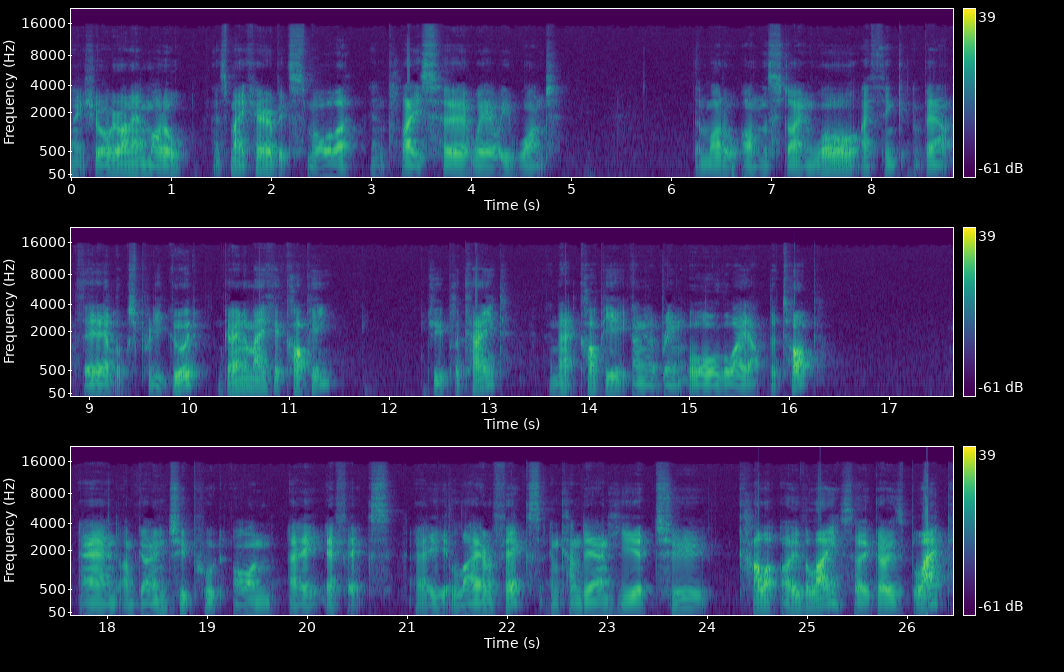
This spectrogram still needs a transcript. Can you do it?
Make sure we're on our model. Let's make her a bit smaller and place her where we want the model on the stone wall. I think about there looks pretty good. I'm going to make a copy duplicate and that copy I'm going to bring all the way up the top and I'm going to put on a FX, a layer effects and come down here to color overlay. So it goes black.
